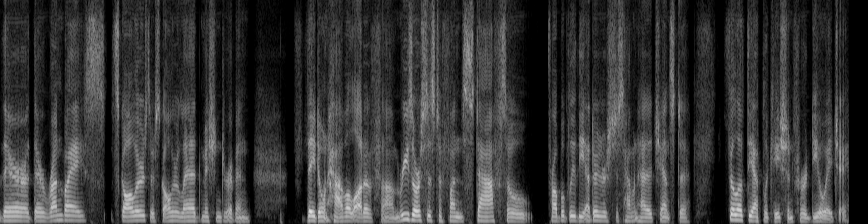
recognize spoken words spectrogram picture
They're, they're run by scholars, they're scholar-led, mission-driven. They don't have a lot of um, resources to fund staff, so probably the editors just haven't had a chance to fill out the application for DOAJ,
